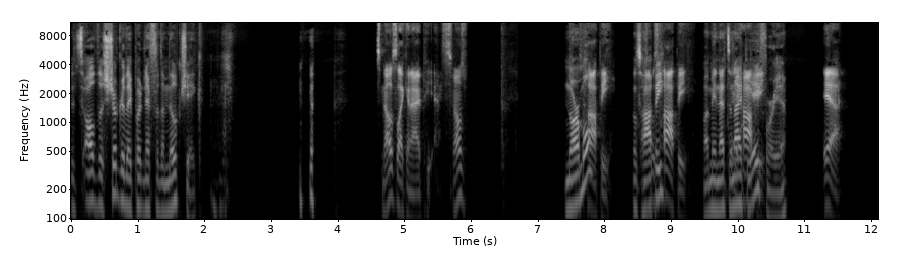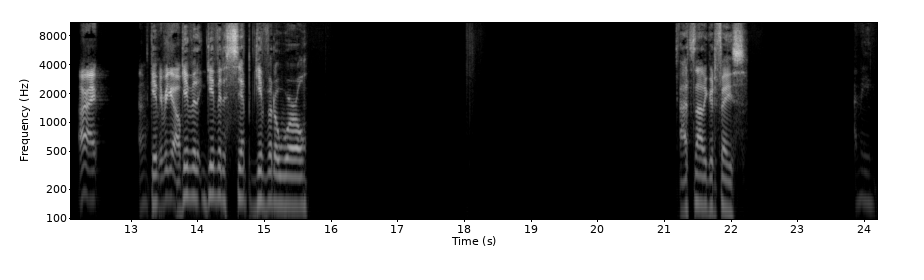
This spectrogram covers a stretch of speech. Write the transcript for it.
It's all the sugar they put in it for the milkshake. Smells like an IPA. It smells Normal? hoppy. Smells hoppy? hoppy. I mean, that's an IPA hoppy. for you. Yeah. All right. Oh, Give, Here we go. Give it, give it a sip. Give it a whirl. That's not a good face. I mean,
